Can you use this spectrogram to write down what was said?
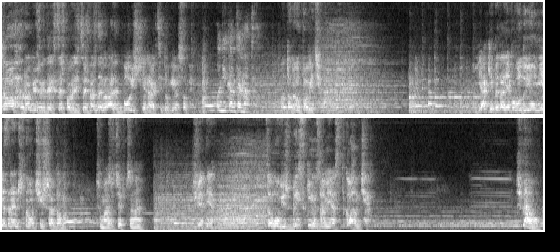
Co robisz, gdy chcesz powiedzieć coś ważnego, ale boisz się reakcji drugiej osoby? Unikam tematu. No dobra odpowiedź. Jakie pytania powodują niezręczną ciszę w domu? Czy masz dziewczynę? Świetnie. Co mówisz bliskim zamiast kocham cię? Śmiało.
